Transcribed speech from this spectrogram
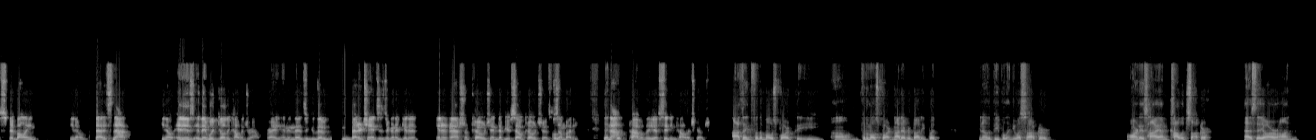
spitballing, you know, that it's not, you know, it is they would go the college route, right? I mean, there's the better chances they're going to get an international coach, NWSL coach, or somebody, then, not probably a sitting college coach. I think for the most part, the um, for the most part, not everybody, but you know, the people in U.S. soccer aren't as high on college soccer as they are on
